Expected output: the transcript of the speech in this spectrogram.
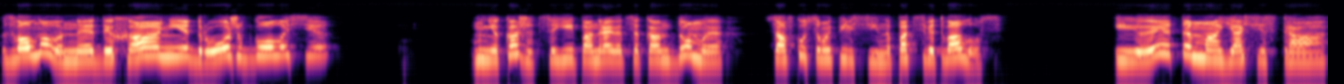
взволнованное дыхание, дрожь в голосе? Мне кажется, ей понравятся кондомы со вкусом апельсина под цвет волос. И это моя сестра,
